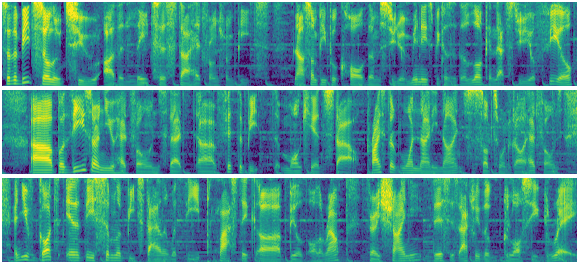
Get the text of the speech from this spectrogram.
So the Beats Solo 2 are the latest uh, headphones from Beats. Now, some people call them Studio Minis because of the look and that studio feel, uh, but these are new headphones that uh, fit the Beat Monkian style. Priced at $199, it's a sub $200 headphones, and you've got uh, the similar Beat styling with the plastic uh, build all around very shiny. This is actually the glossy gray.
